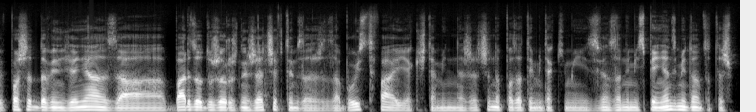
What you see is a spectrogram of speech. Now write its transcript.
e, poszedł do więzienia za bardzo dużo różnych rzeczy, w tym za zabójstwa i jakieś tam inne rzeczy. No poza tymi takimi związanymi z pieniędzmi, to, to też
